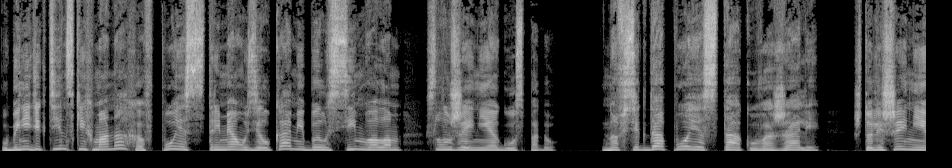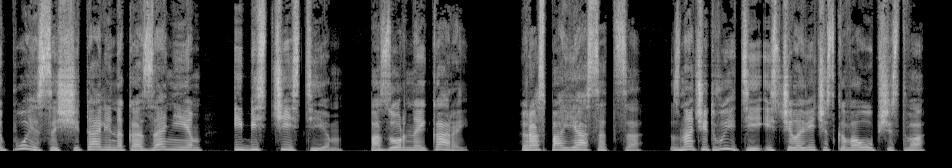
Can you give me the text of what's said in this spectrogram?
У бенедиктинских монахов пояс с тремя узелками был символом служения Господу. Но всегда пояс так уважали, что лишение пояса считали наказанием и бесчестием, позорной карой. Распоясаться значит выйти из человеческого общества,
